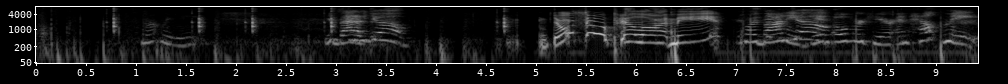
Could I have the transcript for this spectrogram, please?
It's not my name. You're bad at Joe. Don't throw a pillow at me. Toy Bonnie, get over here and help me.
